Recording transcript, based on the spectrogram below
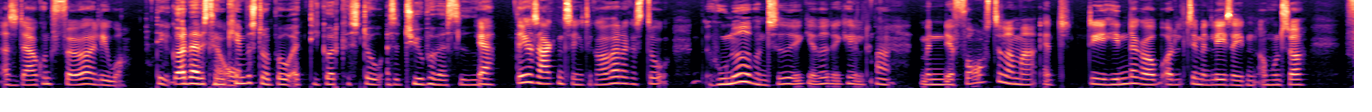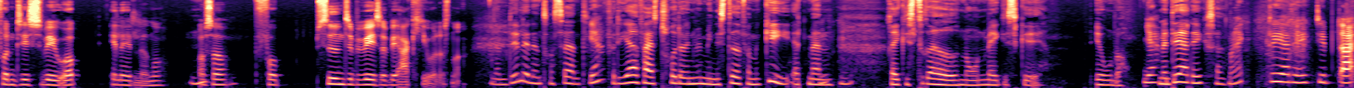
Altså, der er jo kun 40 elever. Det kan godt være, hvis det er en år. kæmpe stor bog, at de godt kan stå, altså 20 på hver side. Ja, det kan sagtens tænke. Det kan godt være, der kan stå 100 på en side, ikke? Jeg ved det ikke helt. Nej. Men jeg forestiller mig, at det er hende, der går op og simpelthen læser i den, om hun så får den til at svæve op, eller et eller andet. Mm. Og så får siden til at bevæge sig ved arkiv eller sådan noget. Jamen, det er lidt interessant. Ja. Fordi jeg havde faktisk troet, det var inde ved Ministeriet for Magi, at man Mm-hmm. registrerede nogle magiske evner. Ja. Men det er det ikke så. Nej, det er det ikke. Der er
